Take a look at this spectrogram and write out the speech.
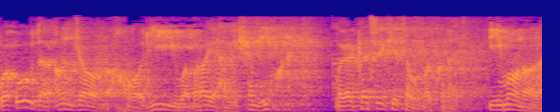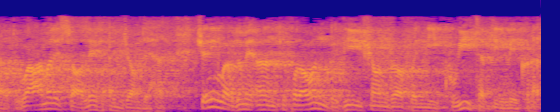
و او در آنجا بخاری و برای همیشه می کند مگر کسی که توبه کند ایمان آرد و عمل صالح انجام دهد چنین مردم اند که خداوند بدیشان را به نیکویی تبدیل می کند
